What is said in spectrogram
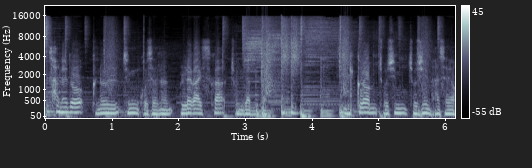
산에도 그늘진 곳에는 블랙 아이스가 존재합니다. 미끄럼 조심 조심 하세요.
